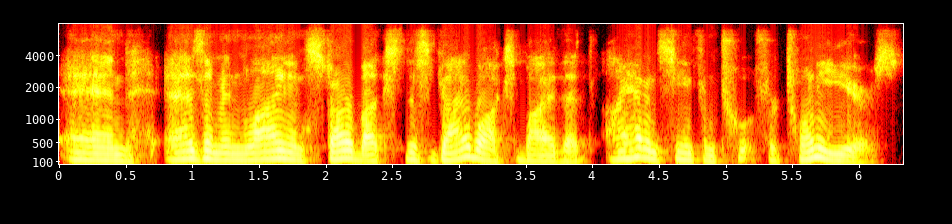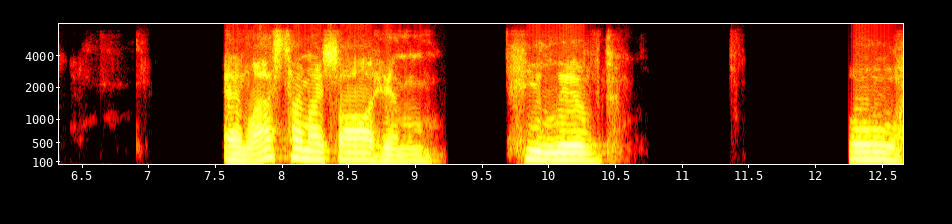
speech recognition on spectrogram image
And as I'm in line in Starbucks, this guy walks by that I haven't seen from tw- for 20 years. And last time I saw him, he lived, oh,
